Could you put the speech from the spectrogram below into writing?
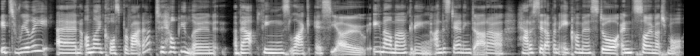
It's really an online course provider to help you learn about things like SEO, email marketing, understanding data, how to set up an e-commerce store, and so much more.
